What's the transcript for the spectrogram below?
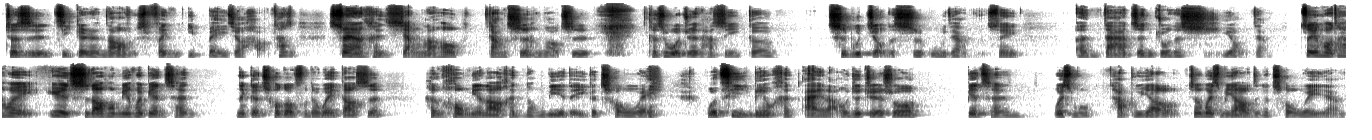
就是几个人然后分一杯就好。它虽然很香，然后刚吃很好吃，可是我觉得它是一个吃不久的食物这样子，所以嗯，大家斟酌的使用这样。最后，它会越吃到后面会变成那个臭豆腐的味道是很后面，然后很浓烈的一个臭味。我自己没有很爱啦，我就觉得说变成为什么它不要，就为什么要有这个臭味这样，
